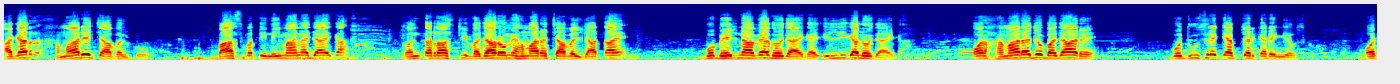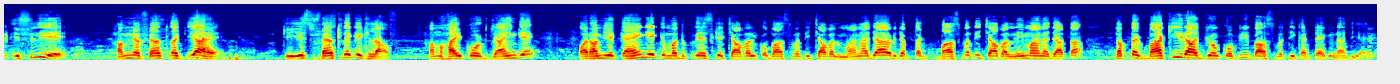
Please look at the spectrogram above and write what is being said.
अगर हमारे चावल को बासमती नहीं माना जाएगा तो अंतर्राष्ट्रीय बाजारों में हमारा चावल जाता है। वो भेजना अवैध हो जाएगा इलीगल हो जाएगा। और हमारा जो बाज़ार है, वो दूसरे कैप्चर करेंगे उसको। और इसलिए हमने फैसला किया है कि इस फैसले के खिलाफ हम हाई कोर्ट जाएँगे और हम ये कहेंगे कि मध्य प्रदेश के चावल को बासमती चावल माना जाए और जब तक बासमती चावल नहीं माना जाता, तब तक बाकी राज्यों को भी बासमती का टैग ना दिया जाए।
